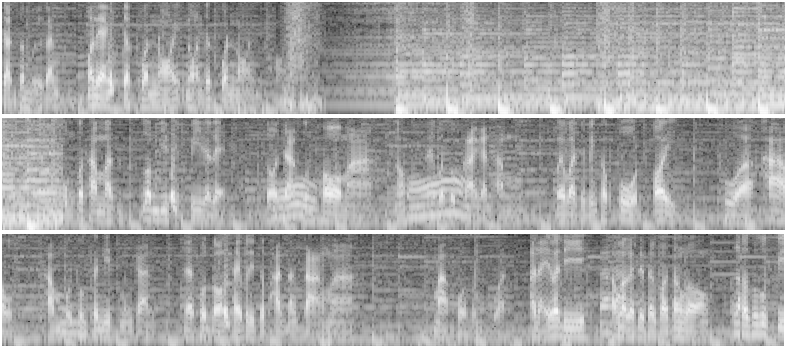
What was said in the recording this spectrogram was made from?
จะเสมอกันแมลงจะกวนน้อยหนอนจะกวนน้อยผมก็ทำมาร่วม 20 ปีแล้วแหละ ต่อจากโอ้รุ่นพ่อมาเนาะอ๋อในประสบการณ์การทำไม่ว่าจะเป็นข้าวโพดอ้อย ถั่วข้าวทำหมดอืมทุกชนิดเหมือนกัน และทดลองใช้ผลิตภัณฑ์ต่างๆ มามากพอสมควร อันไหนว่าดีคำว่าเกษตรกรต้องลองแล้วทุกๆ ปี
